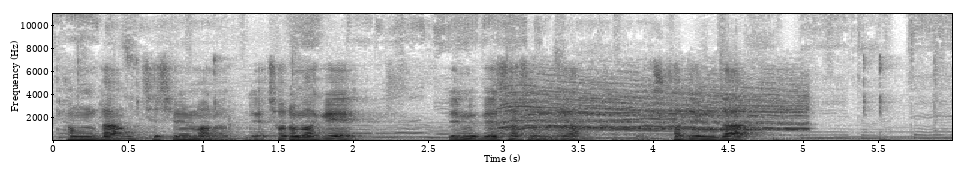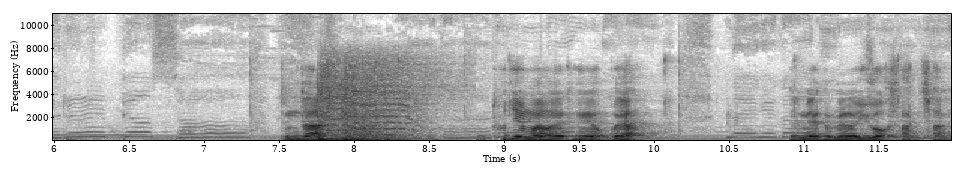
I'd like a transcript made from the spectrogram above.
평당 71만원. 네, 저렴하게 매수하셨네요. 네, 축하드립니다. 든다. 토지 이렇게 생겼고요. 매매 금액은 6억 4천.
